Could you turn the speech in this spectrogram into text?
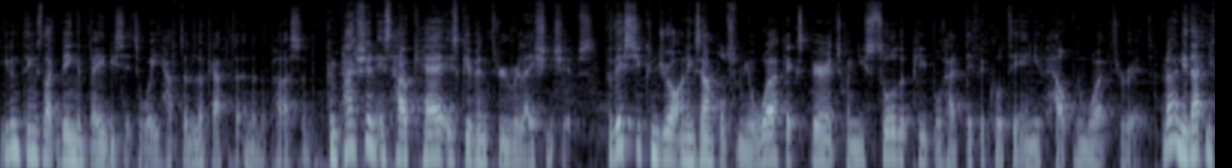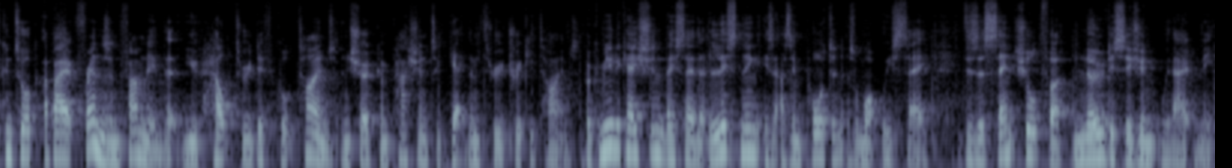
even things like being a babysitter where you have to look after another person. Compassion is how care is given through relationships. For this, you can draw on examples from your work experience when you saw that people had difficulty and you've helped them work through it. But not only that, you can talk about friends and family that you've helped helped through difficult times and showed compassion to get them through tricky times. For communication, they say that listening is as important as what we say. It is essential for no decision without me.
